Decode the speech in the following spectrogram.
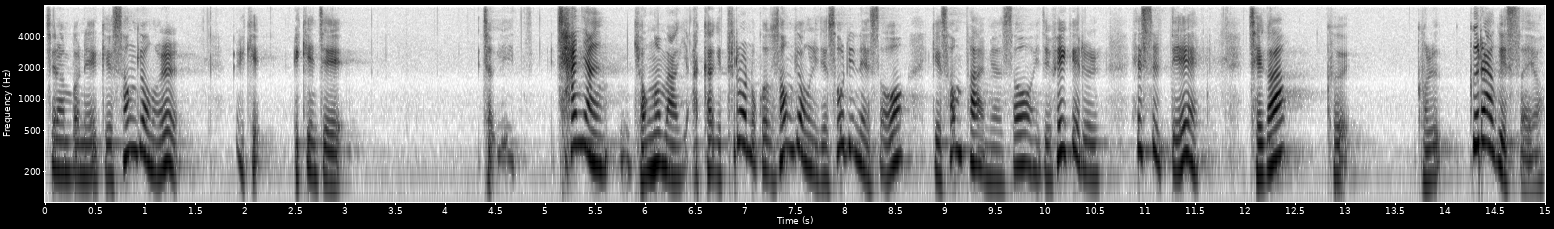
지난번에 이렇게 성경을 이렇게 이렇게 이제 저기 찬양 경험하기 약하게 틀어놓고 성경을 이제 소리내서 이렇게 선포하면서 이제 회개를 했을 때 제가 그 그걸 끄라고 했어요.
